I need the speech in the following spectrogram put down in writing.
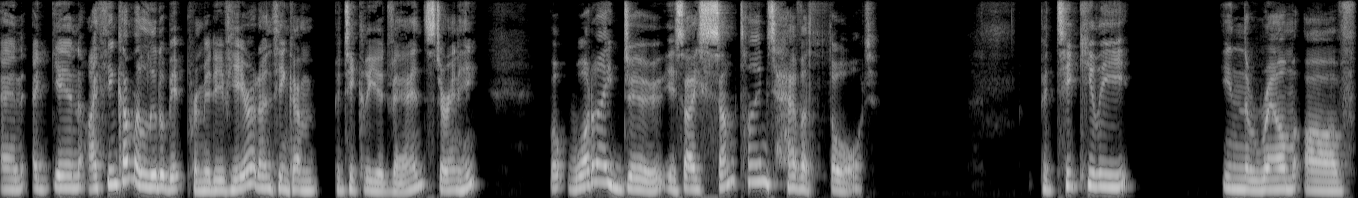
And again, I think I'm a little bit primitive here. I don't think I'm particularly advanced or anything. But what I do is I sometimes have a thought, particularly in the realm of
